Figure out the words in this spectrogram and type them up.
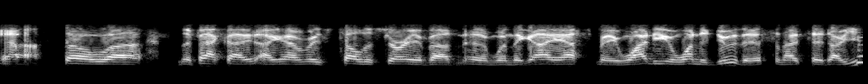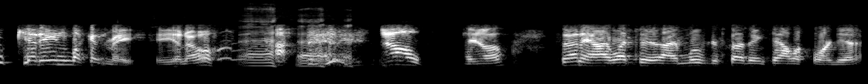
Yeah. So, uh, in fact, I, I always tell the story about uh, when the guy asked me, "Why do you want to do this?" and I said, "Are you kidding? Look at me." You know. no. You know. So anyhow, I went to I moved to Southern California,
